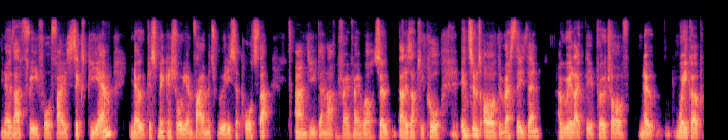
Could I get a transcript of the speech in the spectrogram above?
you know that 3 4 5 6 p.m you know just making sure your environment really supports that and you've done that very very well. So that is absolutely cool. In terms of the rest days then i really like the approach of you know wake up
